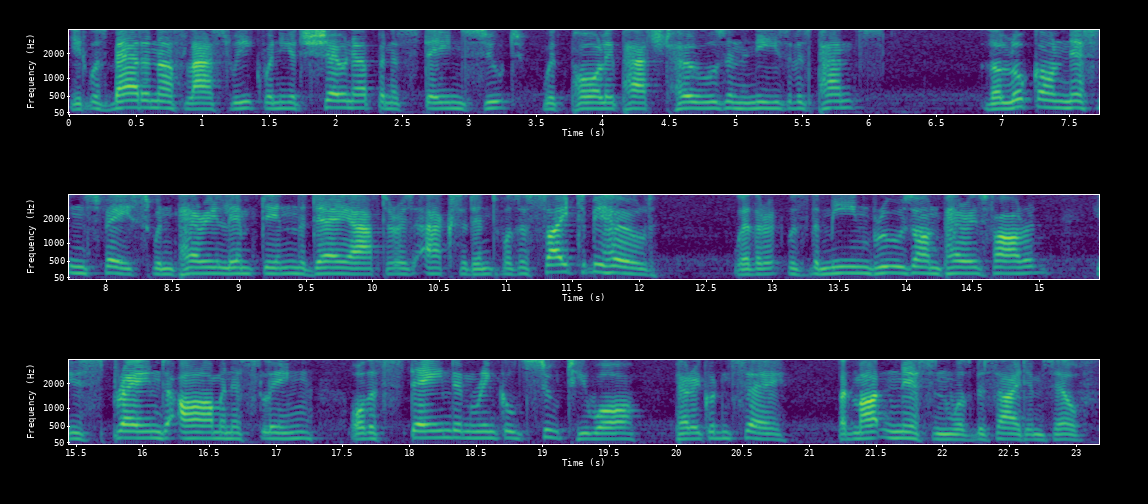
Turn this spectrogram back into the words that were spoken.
It was bad enough last week when he had shown up in a stained suit with poorly patched holes in the knees of his pants. The look on Nesson's face when Perry limped in the day after his accident was a sight to behold. Whether it was the mean bruise on Perry's forehead, his sprained arm in a sling, or the stained and wrinkled suit he wore, Perry couldn't say, but Martin Nesson was beside himself.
